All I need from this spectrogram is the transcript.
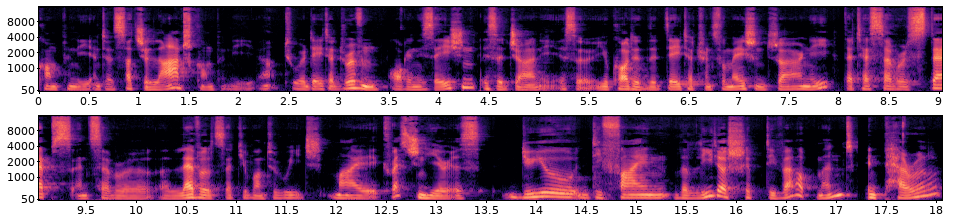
company and a, such a large company uh, to a data driven organization is a journey. Is a, you called it the data transformation journey that has several steps and several uh, levels that you want to reach. My question here is, do you define the leadership development in parallel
